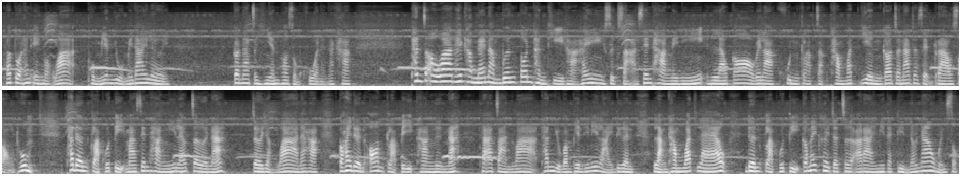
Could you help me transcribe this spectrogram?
เพราะตัวท่านเองบอกว่าผมยังอยู่ไม่ได้เลย ก็น่าจะเฮี้ยนพอสมควรน่ะนะคะ ท่านเจ้าอาวาสให้คำแนะนำเบื้องต้นทันทีค่ะ ให้ศึกษาเส้นทางในนี้ แล้วก็เวลาคุณกลับจากทำวัดเย็นก็จะน่าจะเสร็จราวสองทุ่ม ถ้าเดินกลับกุฏิมาเส้นทางนี้แล้วเจอนะ เจออย่างว่านะคะ ก็ให้เดินอ้อมกลับไปอีกทางหนึ่งนะพระอาจารย์ว่าท่านอยู่บำเพ็ญที่นี่หลายเดือน หลังทำวัดแล้ว เดินกลับกุฏิก็ไม่เคยจะเจออะไรมีแต่กลิ่นเน่าๆเหมือนศพ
